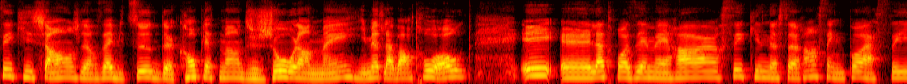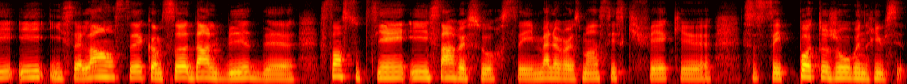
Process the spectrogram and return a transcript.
c'est qu'ils changent leurs habitudes complètement du jour au lendemain. Ils mettent la barre trop haute. Et euh, la troisième erreur, c'est qu'ils ne se renseignent pas assez et ils se lancent comme ça dans le vide, euh, sans soutien et sans ressources. Et malheureusement, c'est ce qui fait que c'est pas toujours une réussite.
